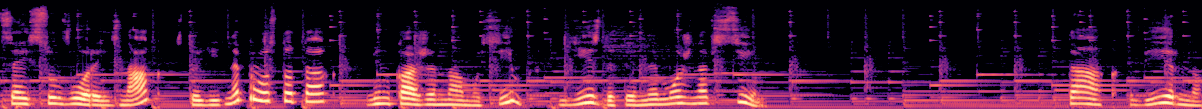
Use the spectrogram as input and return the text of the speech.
Цей суворий знак стоїть не просто так. Він каже нам усім, їздити не можна всім. Так, вірно.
